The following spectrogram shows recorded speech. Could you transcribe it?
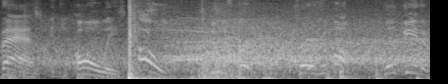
fast, and he always, oh! oh, dude's hurt. Serve him up. Go get him.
